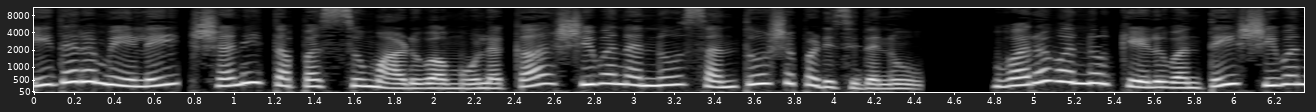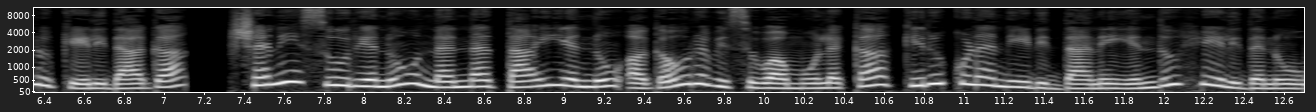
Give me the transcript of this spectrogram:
ಇದರ ಮೇಲೆ ಶನಿ ತಪಸ್ಸು ಮಾಡುವ ಮೂಲಕ ಶಿವನನ್ನು ಸಂತೋಷಪಡಿಸಿದನು. ವರವನ್ನು ಕೇಳುವಂತೆ ಶಿವನು ಕೇಳಿದಾಗ, ಶನಿ ಸೂರ್ಯನು ನನ್ನ ತಾಯಿಯನ್ನು ಅಗೌರವಿಸುವ ಮೂಲಕ ಕಿರುಕುಳ ನೀಡಿದ್ದಾನೆ ಎಂದು ಹೇಳಿದನು.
